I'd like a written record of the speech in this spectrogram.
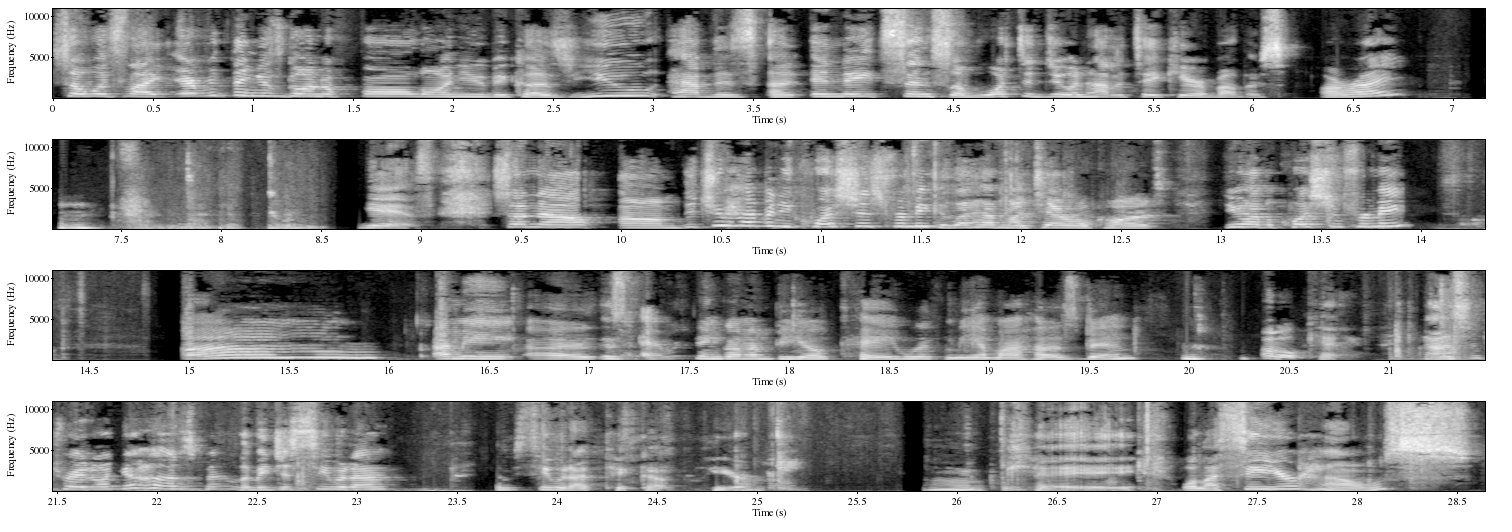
So it's like everything is going to fall on you because you have this uh, innate sense of what to do and how to take care of others. All right? Yes. So now, um, did you have any questions for me? Because I have my tarot cards. Do you have a question for me? Um, I mean, uh, is everything gonna be okay with me and my husband? okay. Concentrate on your husband. Let me just see what I let me see what I pick up here. Okay. Well, I see your house.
